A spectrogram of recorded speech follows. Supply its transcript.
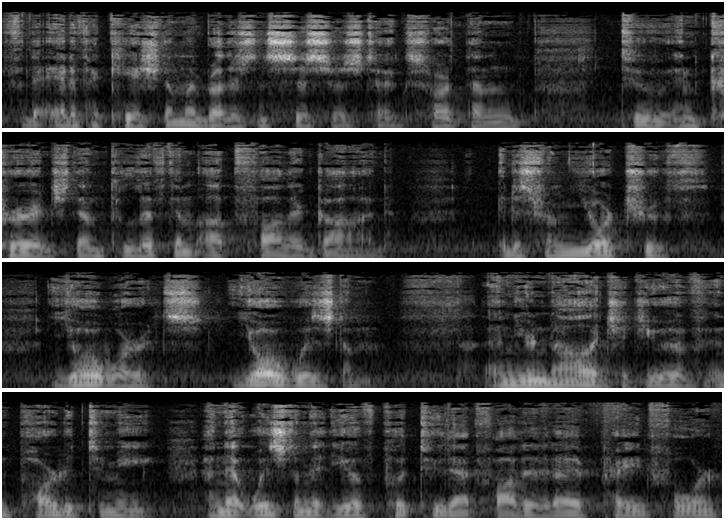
for the edification of my brothers and sisters, to exhort them to encourage them, to lift them up, Father God. It is from your truth, your words, your wisdom, and your knowledge that you have imparted to me, and that wisdom that you have put to that, Father, that I have prayed for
